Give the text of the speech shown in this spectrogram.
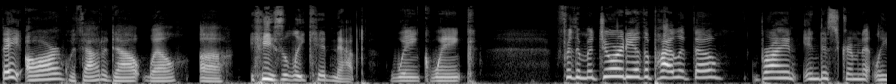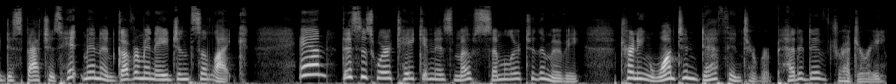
They are, without a doubt, well, uh, easily kidnapped. Wink, wink. For the majority of the pilot, though, Bryan indiscriminately dispatches hitmen and government agents alike. And this is where Taken is most similar to the movie, turning wanton death into repetitive drudgery.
